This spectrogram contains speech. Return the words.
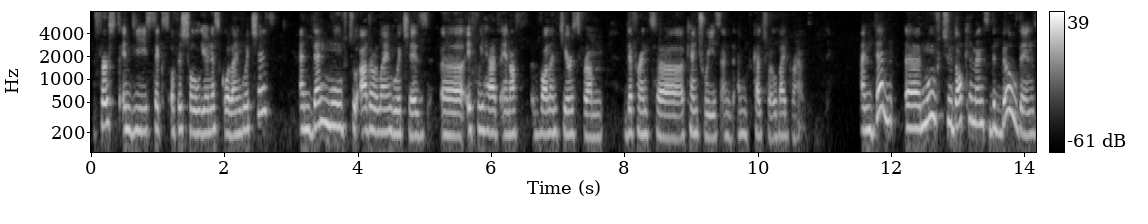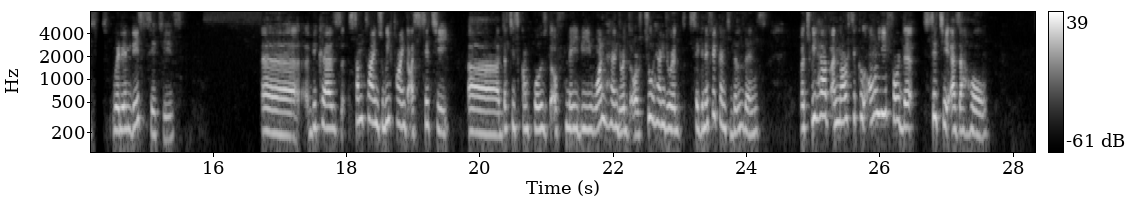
first in the six official UNESCO languages, and then move to other languages uh, if we have enough volunteers from different uh, countries and, and cultural backgrounds. And then uh, move to document the buildings within these cities. Uh, because sometimes we find a city uh, that is composed of maybe 100 or 200 significant buildings, but we have an article only for the city as a whole.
